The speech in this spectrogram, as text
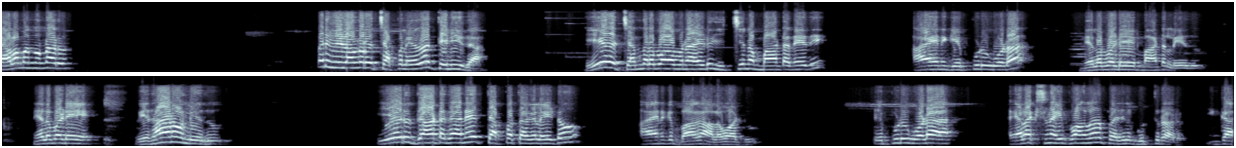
చాలా మంది ఉన్నారు. మరి వీళ్ళందరూ చెప్పలేదా తెలియదా ఏ చంద్రబాబు నాయుడు ఇచ్చిన మాట అనేది ఆయనకి ఎప్పుడు కూడా నిలబడే మాట లేదు. నిలబడే విధానం లేదు. ఏరు దాటగానే తెప్ప తగలేయటం ఆయనకి బాగా అలవాటు. ఎప్పుడు కూడా ఎలక్షన్ అయిపోగానే ప్రజలు గుర్తురారు. ఇంకా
